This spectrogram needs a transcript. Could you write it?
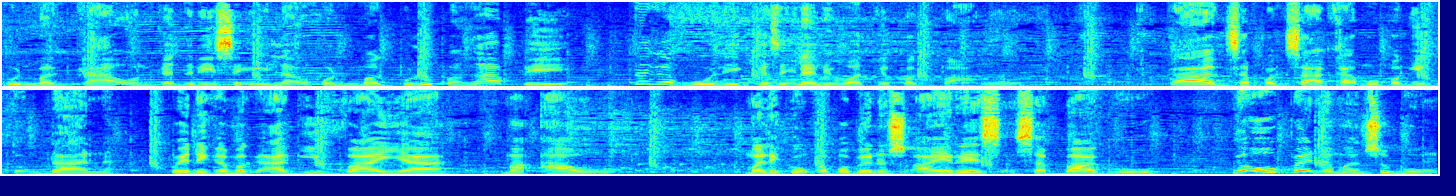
kung magkaon ka diri sa ila o kung magpulo pa ngapi, nagabulig ka sa ila liwat nga pagbangon. Kag sa pagsaka mo pagintugdan, pwede ka mag-agi via Maaw. Maliko ka pa Buenos Aires sa Bago, nga open naman subong,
